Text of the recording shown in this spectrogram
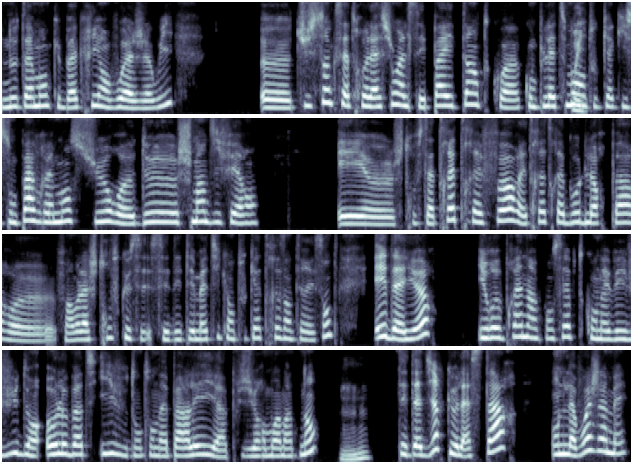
notamment que Bakri envoie à Jaoui, euh, tu sens que cette relation, elle s'est pas éteinte, quoi, complètement, en tout cas, qu'ils sont pas vraiment sur deux chemins différents. Et euh, je trouve ça très très fort et très très beau de leur part. euh, Enfin voilà, je trouve que c'est des thématiques en tout cas très intéressantes. Et d'ailleurs, ils reprennent un concept qu'on avait vu dans All About Eve, dont on a parlé il y a plusieurs mois maintenant, Mhm. c'est-à-dire que la star, on ne la voit jamais.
